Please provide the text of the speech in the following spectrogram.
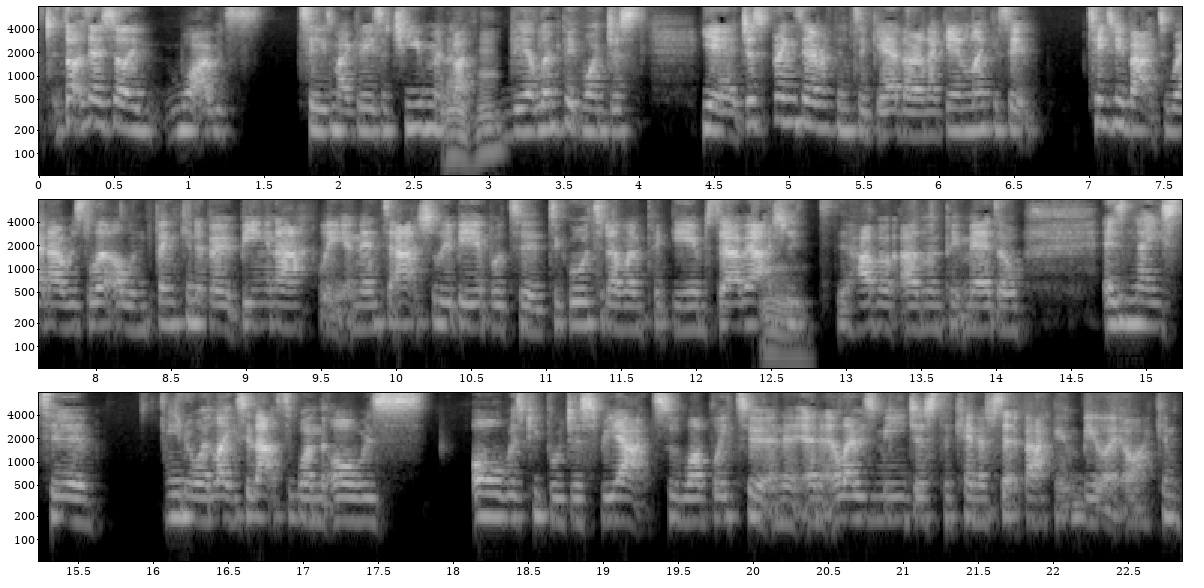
It's not necessarily what I would say is my greatest achievement, but mm-hmm. the Olympic one just yeah, it just brings everything together. And again, like I say, takes me back to when I was little and thinking about being an athlete, and then to actually be able to to go to the Olympic Games, to actually mm. to have an Olympic medal, is nice to you know. And like I say, that's the one that always always people just react so lovely to it and, it and it allows me just to kind of sit back and be like oh I can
